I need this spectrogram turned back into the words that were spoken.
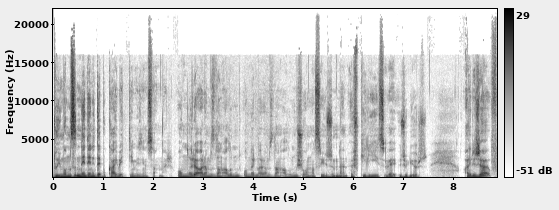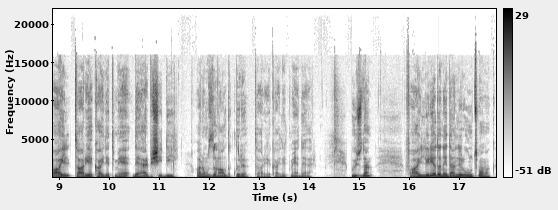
duymamızın nedeni de bu kaybettiğimiz insanlar. Onları aramızdan alın, onların aramızdan alınmış olması yüzünden öfkeliyiz ve üzülüyoruz. Ayrıca fail tarihe kaydetmeye değer bir şey değil aramızdan aldıkları tarihe kaydetmeye değer. Bu yüzden failleri ya da nedenleri unutmamak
